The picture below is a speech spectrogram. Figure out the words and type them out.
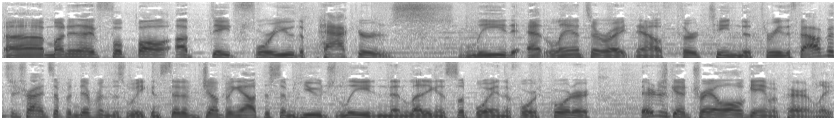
Uh, Monday Night Football update for you: The Packers lead Atlanta right now, 13 to three. The Falcons are trying something different this week. Instead of jumping out to some huge lead and then letting it slip away in the fourth quarter, they're just going to trail all game. Apparently,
